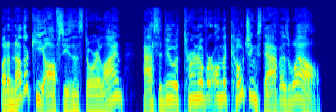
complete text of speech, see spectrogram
But another key offseason storyline has to do with turnover on the coaching staff as well.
